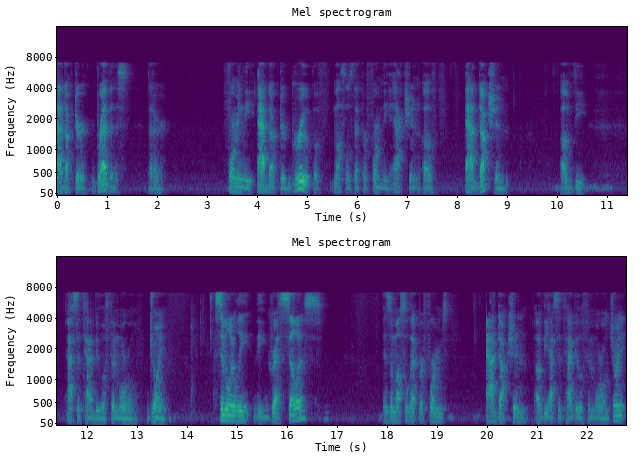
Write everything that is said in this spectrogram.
adductor brevis that are forming the adductor group of muscles that perform the action of adduction of the acetabulofemoral joint. Similarly, the gracilis is a muscle that performs adduction of the acetabulofemoral joint,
